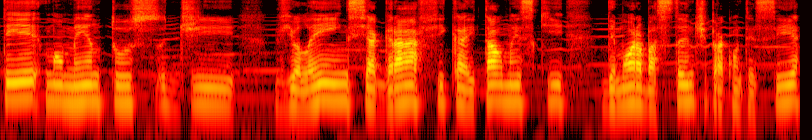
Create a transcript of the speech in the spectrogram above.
ter momentos de violência gráfica e tal, mas que demora bastante para acontecer.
